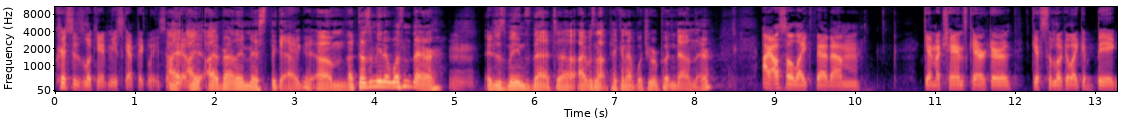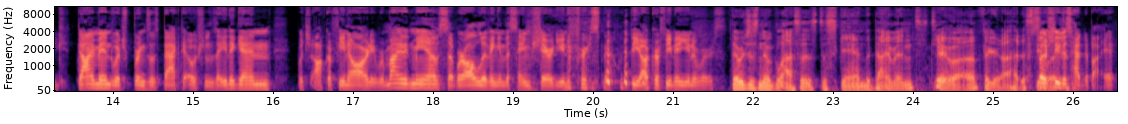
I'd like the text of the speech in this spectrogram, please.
Chris is looking at me skeptically. So I, I, I apparently missed the gag. Um, that doesn't mean it wasn't there. It just means that uh, I was not picking up what you were putting down there. I also like that um, Gemma Chan's character gets to look at like a big diamond, which brings us back to Ocean's Eight again, which Awkwafina already reminded me of. So we're all living in the same shared universe now, the Awkwafina universe. There were just no glasses to scan the diamond to Yeah. uh, figure out how to steal So it. So she just had to buy it.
